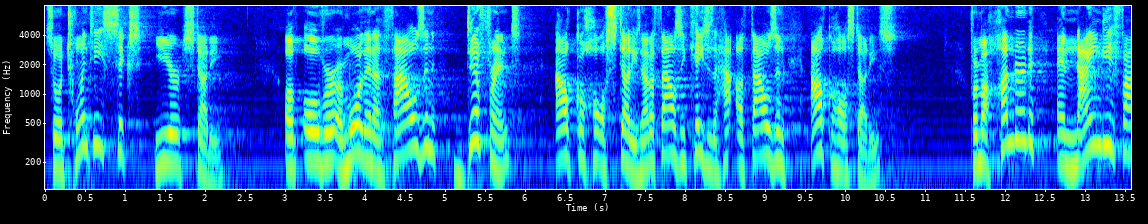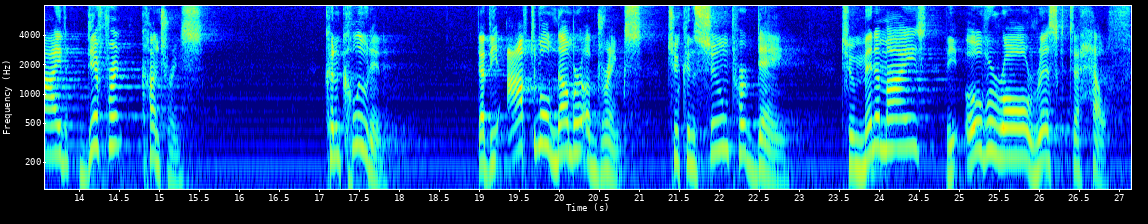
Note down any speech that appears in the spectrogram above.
So, a 26 year study of over or more than a thousand different alcohol studies, not a thousand cases, a, thousand alcohol studies from 195 different countries concluded that the optimal number of drinks to consume per day to minimize the overall risk to health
